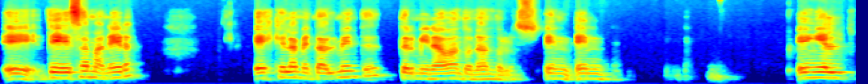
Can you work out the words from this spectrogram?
eh, de esa manera es que lamentablemente termina abandonándolos. En, en, el,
